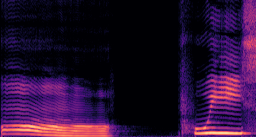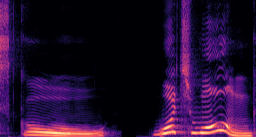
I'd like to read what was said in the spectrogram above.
Oh, preschool. What's wrong?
